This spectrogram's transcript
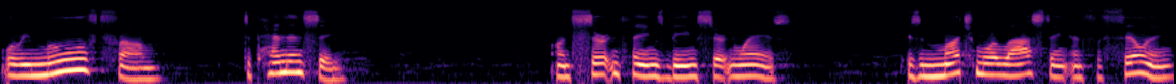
or removed from dependency on certain things being certain ways, is a much more lasting and fulfilling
